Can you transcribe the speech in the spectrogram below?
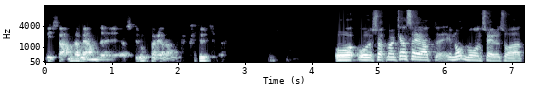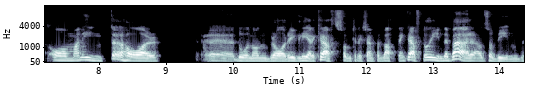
vissa andra länder i Östeuropa redan råkat ut för. Och, och, så att man kan säga att i någon mån så är det så att om man inte har eh, då någon bra reglerkraft som till exempel vattenkraft, då innebär alltså vind,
